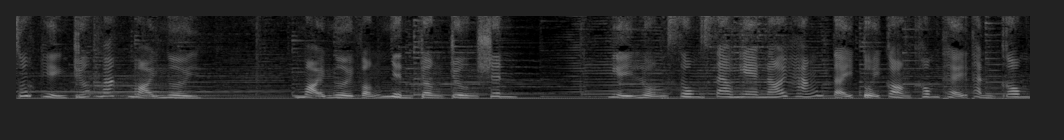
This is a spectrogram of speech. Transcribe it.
xuất hiện trước mắt mọi người. Mọi người vẫn nhìn Trần Trường Sinh. Nghị luận xôn xao nghe nói hắn tẩy tuổi còn không thể thành công.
